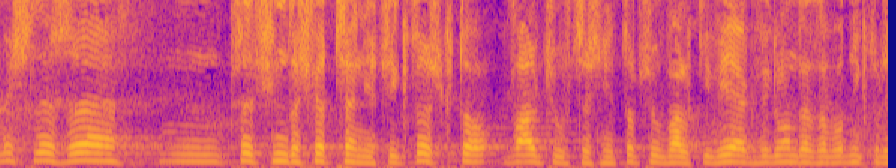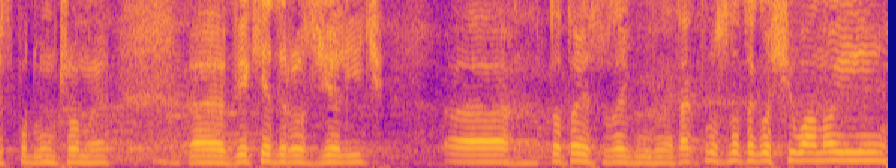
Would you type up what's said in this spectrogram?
Myślę, że mm, przede wszystkim doświadczenie, czyli ktoś, kto walczył wcześniej, toczył walki, wie jak wygląda zawodnik, który jest podłączony, e, wie kiedy rozdzielić, to to jest tutaj główne, tak? Plus do tego siła, no i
